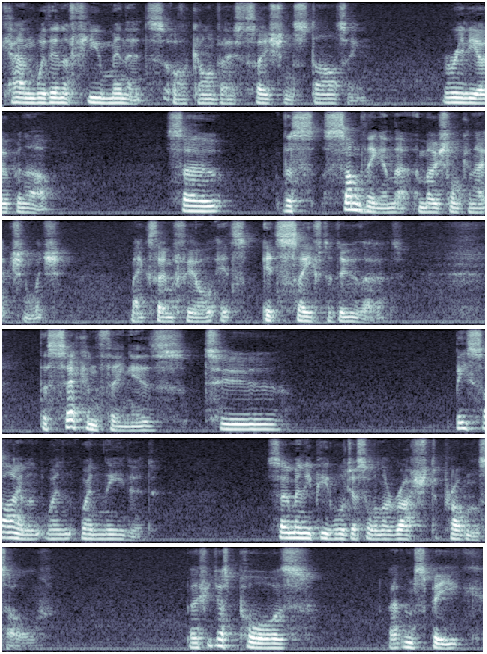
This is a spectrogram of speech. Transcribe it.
can, within a few minutes of a conversation starting, really open up. So there's something in that emotional connection which makes them feel it's it's safe to do that. The second thing is to be silent when, when needed. So many people just want to rush to problem solve. But if you just pause, let them speak,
